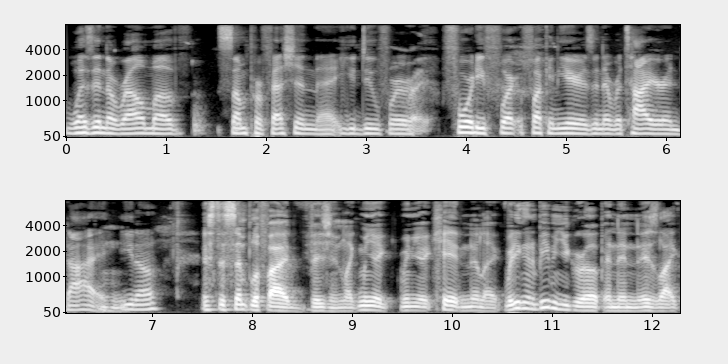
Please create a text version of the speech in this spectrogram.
was in the realm of some profession that you do for Right. 40 fu- fucking years and then retire and die, Mhm. you know? It's the simplified vision. Like when you're when you're a kid and they're like, "What are you gonna be when you grow up?" And then there's like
